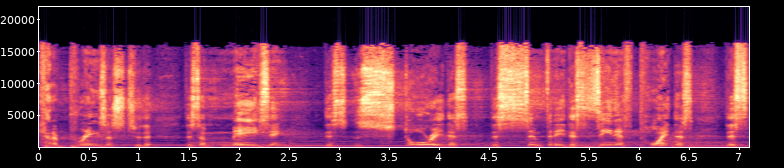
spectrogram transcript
kind of brings us to the, this amazing, this, this story, this, this symphony, this zenith point, this, this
